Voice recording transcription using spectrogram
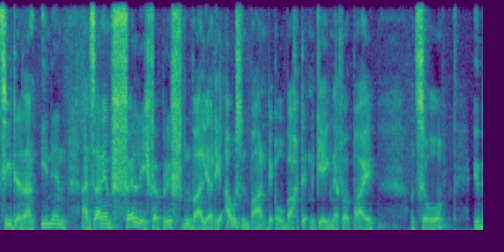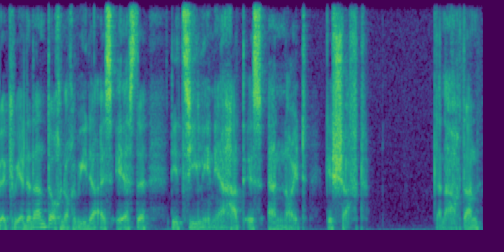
zieht er dann innen an seinem völlig verblüfften, weil ja die Außenbahn beobachteten Gegner vorbei und so überquert er dann doch noch wieder als erster die Ziellinie. Er hat es erneut geschafft. Danach dann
